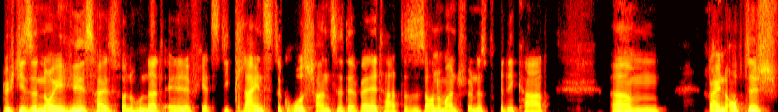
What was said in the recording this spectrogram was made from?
durch diese neue Hillsize von 111 jetzt die kleinste Großschanze der Welt hat. Das ist auch nochmal ein schönes Prädikat. Ähm, rein optisch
